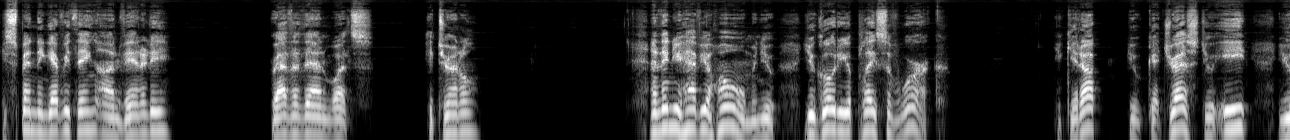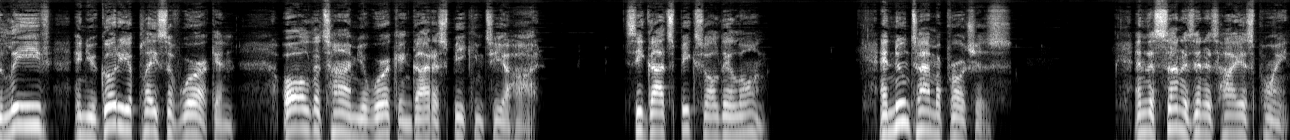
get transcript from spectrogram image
You're spending everything on vanity rather than what's eternal. And then you have your home and you, you go to your place of work. You get up, you get dressed, you eat, you leave, and you go to your place of work. And all the time you're working, God is speaking to your heart. See, God speaks all day long. And noontime approaches, and the sun is in its highest point.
